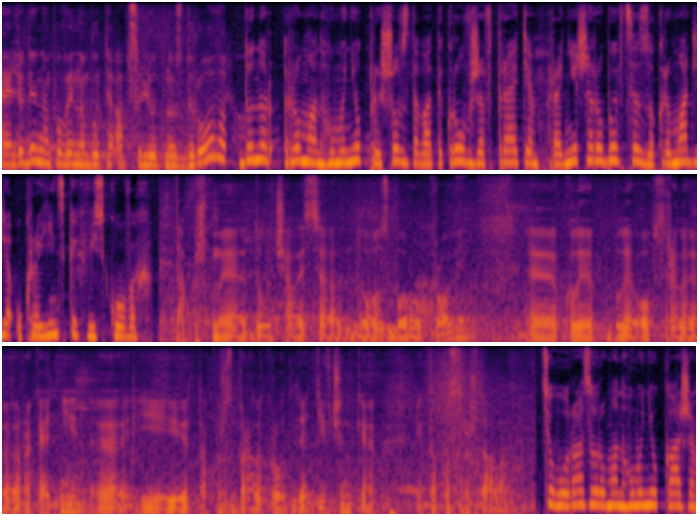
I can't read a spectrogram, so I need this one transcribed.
Е, Людина повинна бути абсолютно здорова. Донор Роман Гуменюк прийшов здавати кров вже втретє. Раніше робив це, зокрема, для українських військових. Також ми долучалися до збору крові, е, коли були обстріли ракетні, е, і також збирали кров для дівчинки, яка постраждала. Цього разу Роман Гуменюк каже,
